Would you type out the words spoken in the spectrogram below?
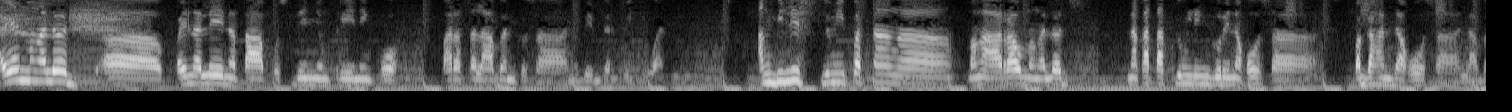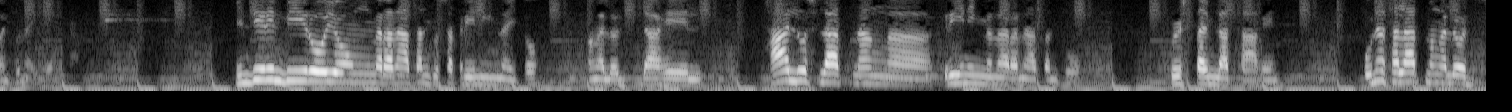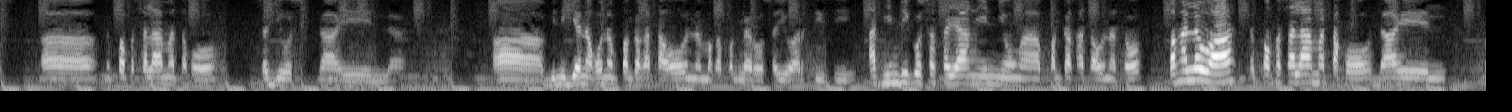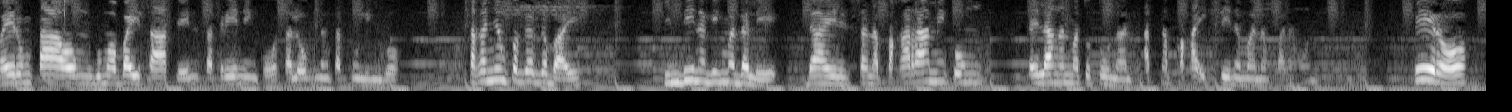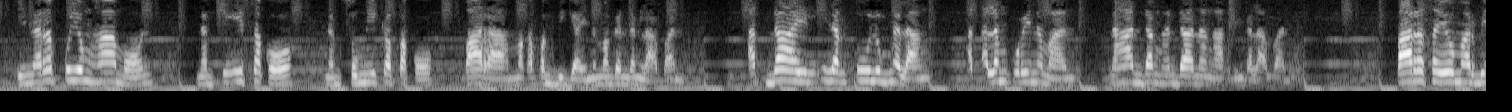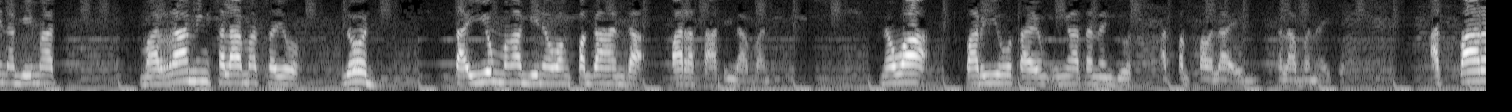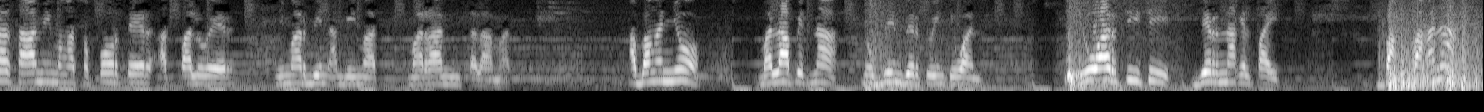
Ayan mga Lods, ah, finally natapos din yung training ko para sa laban ko sa November 21. Ang bilis lumipas ng ah, mga araw mga Lods. Nakatatlong linggo rin ako sa paghahanda ko sa laban ko na ito. Hindi rin biro yung naranasan ko sa training na ito, mga Lods, dahil halos lahat ng ah, training na naranasan ko, first time lahat sa akin. Una sa lahat mga Lods, ah, nagpapasalamat ako sa Diyos dahil ah, binigyan ako ng pagkakataon na makapaglaro sa URCC at hindi ko sasayangin yung ah, pagkakataon na to. Pangalawa, nagpapasalamat ako dahil mayroong taong gumabay sa akin sa training ko sa loob ng tatlong linggo. Sa kanyang paggagabay, hindi naging madali dahil sa napakarami kong kailangan matutunan at napakaiksi naman ng panahon. Pero, hinarap ko yung hamon, nagtiis ako, nagsumikap ako para makapagbigay ng magandang laban. At dahil ilang tulog na lang, at alam ko rin naman na handang-handa ng aking kalaban. Para sa iyo, Marvin Agimat, maraming salamat sa iyo, Lods, sa iyong mga ginawang paghahanda para sa ating laban. Nawa, pariho tayong ingatan ng Diyos at pagpalain sa laban na ito. At para sa aming mga supporter at follower ni Marvin Agimat, maraming salamat. Abangan nyo, malapit na November 21. URCC Bare Knuckle Fight. Bakbakan na!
